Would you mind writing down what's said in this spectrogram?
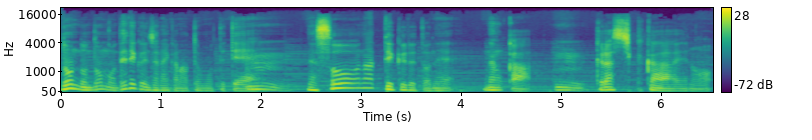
どんどんどんどん出てくるんじゃないかなと思ってて、うん。でそうなってくるとねなんかうん。クラシックカーへの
